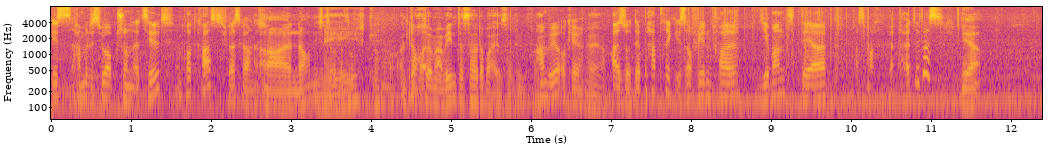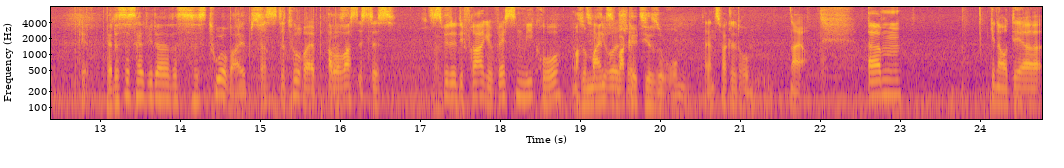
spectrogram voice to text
ist, haben wir das überhaupt schon erzählt im Podcast? Ich weiß gar nicht. Äh, noch nicht Nee, so? ich glaube. Genau, Doch, wir haben erwähnt, dass er dabei ist auf jeden Fall. Haben wir? Okay. Ja, ja. Also der Patrick ist auf jeden Fall jemand, der. Was macht. Hört ihr das? Ja. Ja, das ist halt wieder, das ist Tour-Vibes. Das ist der Tourvibe. Aber Das- was ist das? Das ist wieder die Frage, wessen Mikro macht Also meins Geräusche? wackelt hier so rum. Deins wackelt rum. Naja. Ähm, genau, der,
